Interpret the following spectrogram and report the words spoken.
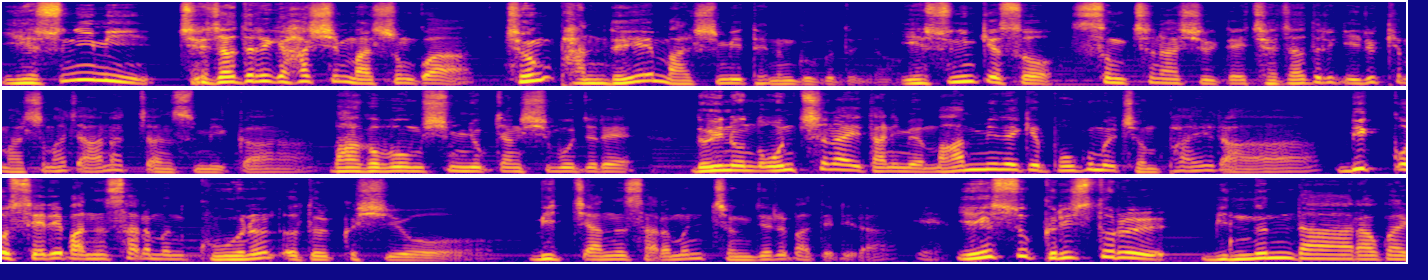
예수님이 제자들에게 하신 말씀과 정반대의 말씀이 되는 거거든요. 예수님께서 성천하실 때 제자들에게 이렇게 말씀하지 않았지 않습니까? 마가복음 16장 15절에 너희는 온 천하에 다니며 만민에게 복음을 전파해라. 믿고 세례받는 사람은 구원을 얻을 것이요. 믿지 않는 사람은 정죄를 받으리라. 예수 그리스도를 믿는다라고 할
